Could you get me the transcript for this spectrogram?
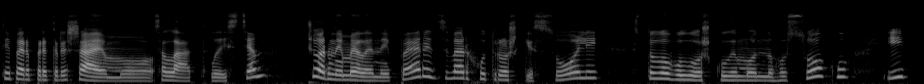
Тепер прикрашаємо салат листям. Чорний мелений перець зверху, трошки солі, столову ложку лимонного соку і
